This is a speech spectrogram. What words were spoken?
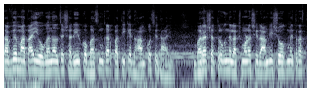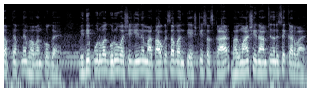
तब वे माता योगानल से शरीर को भस्म कर पति के धाम को सिधारी। भरत शत्रुघ्न लक्ष्मण और श्री राम जी शोक में त्रस्त अपने अपने भवन को गए। विधि पूर्वक गुरु वशी जी ने माताओं के सब अंत्येष्टि संस्कार भगवान श्री रामचंद्र से करवाए।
